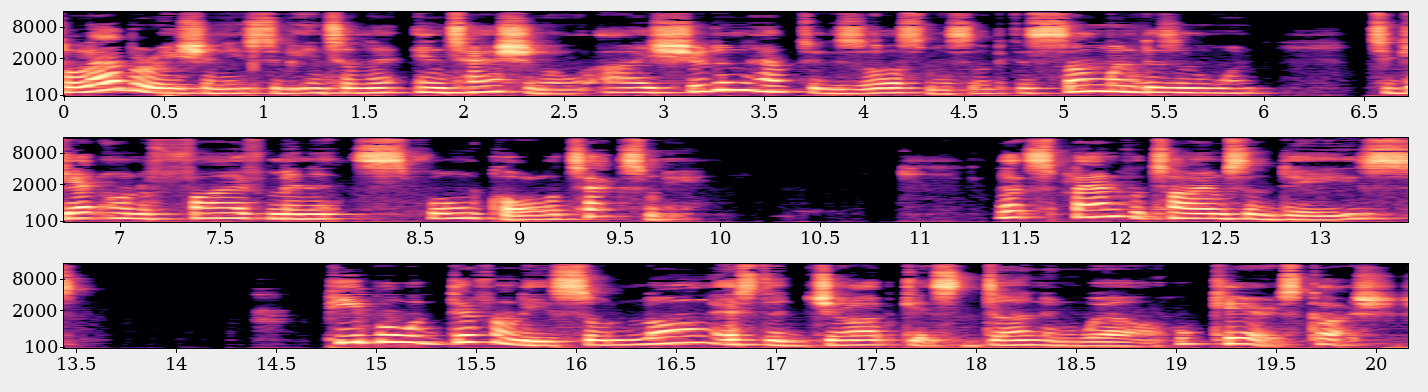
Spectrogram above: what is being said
Collaboration needs to be internet- intentional. I shouldn't have to exhaust myself because someone doesn't want to get on a five minutes phone call or text me. Let's plan for times and days People work differently so long as the job gets done and well. Who cares? Gosh.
